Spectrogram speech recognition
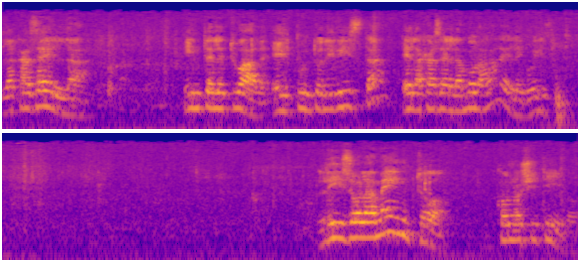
La casella intellettuale è il punto di vista e la casella morale è l'egoismo. L'isolamento conoscitivo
